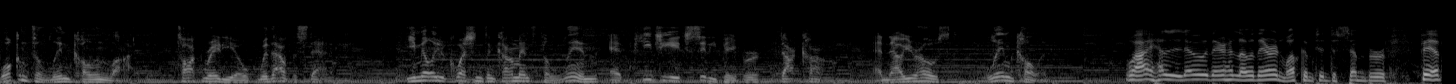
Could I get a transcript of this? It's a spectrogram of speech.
Welcome to Lynn Cullen Live, talk radio without the static. Email your questions and comments to lynn at pghcitypaper.com. And now your host, Lynn Cullen. Why, hello there, hello there, and welcome to December 5th.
